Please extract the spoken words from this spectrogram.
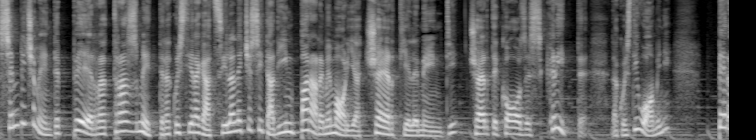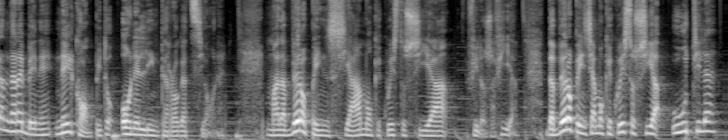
Semplicemente per trasmettere a questi ragazzi la necessità di imparare a memoria certi elementi, certe cose scritte da questi uomini, per andare bene nel compito o nell'interrogazione. Ma davvero pensiamo che questo sia filosofia. Davvero pensiamo che questo sia utile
